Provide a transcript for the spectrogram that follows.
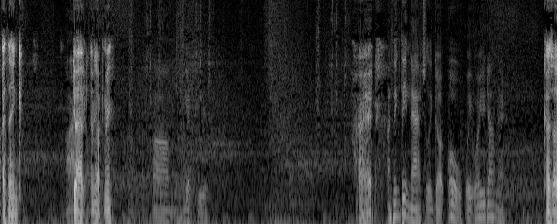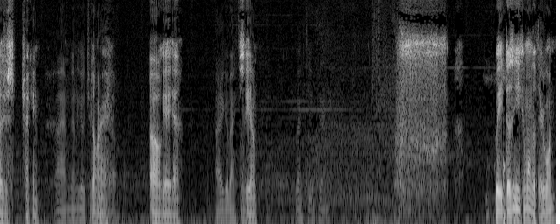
I think. Do I have coming up to me? Um, you got a few. Alright. I think they naturally go. Oh, wait, why are you down there? Because I was just checking. Alright, I'm gonna go check. Don't worry. Oh, okay, yeah. Alright, go back to See your, him. back to your thing. Wait, doesn't he come on the third one?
